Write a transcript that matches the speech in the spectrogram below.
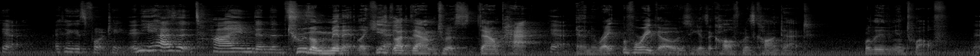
Yeah, I think it's 14, and he has it timed in the To the minute. Like, he's Yeah. got it down to a down pat. Yeah. And right before he goes, he gets a call from his contact. We're leaving in 12. Yeah.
